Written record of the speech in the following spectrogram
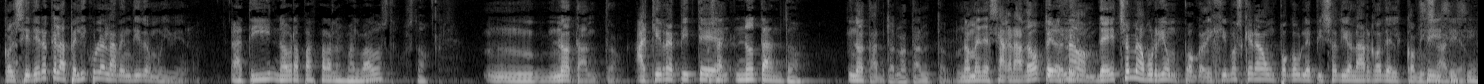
Considero que la película la ha vendido muy bien. ¿A ti no habrá paz para los malvados? ¿Te gustó? Mm, no tanto. Aquí repite... O sea, no tanto. No tanto, no tanto. No me desagradó, pero no, de hecho me aburrió un poco. Dijimos que era un poco un episodio largo del Sí, comisario. sí, sí.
